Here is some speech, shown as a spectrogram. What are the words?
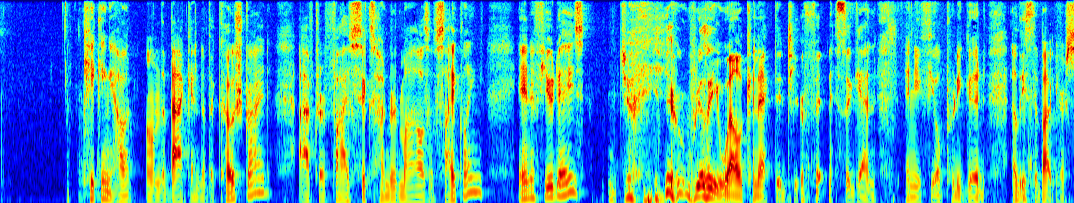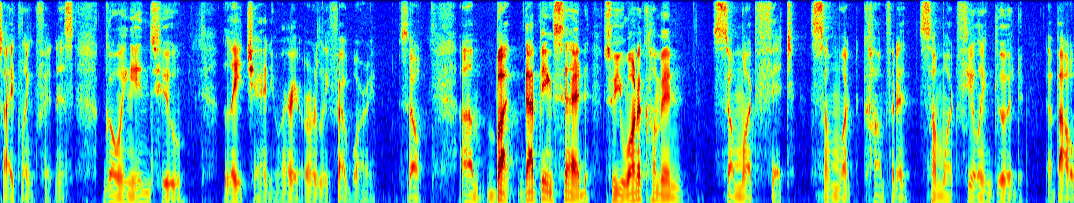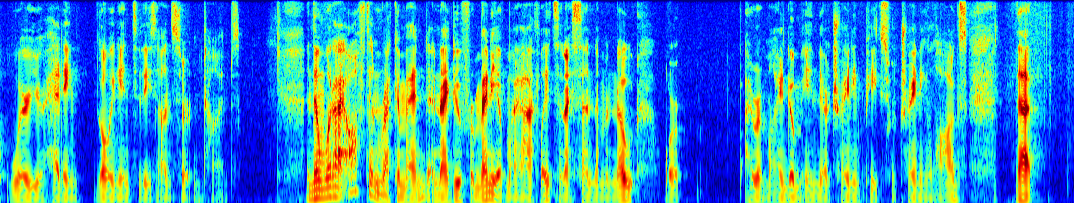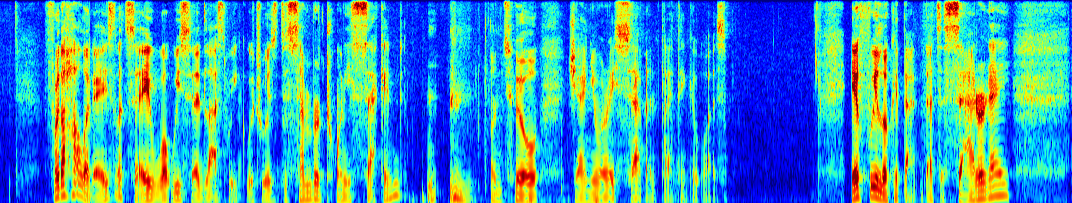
kicking out on the back end of the coast ride after five, six hundred miles of cycling in a few days, you're really well connected to your fitness again, and you feel pretty good, at least about your cycling fitness going into late January, early February. So, um, but that being said, so you want to come in somewhat fit, somewhat confident, somewhat feeling good about where you're heading going into these uncertain times. And then, what I often recommend, and I do for many of my athletes, and I send them a note or I remind them in their TrainingPeaks or training logs, that for the holidays, let's say what we said last week, which was December 22nd until January 7th, I think it was. If we look at that, that's a Saturday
